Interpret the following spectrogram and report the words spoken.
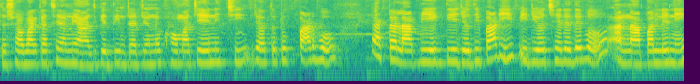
তো সবার কাছে আমি আজকের দিনটার জন্য ক্ষমা চেয়ে নিচ্ছি। যতটুকু পারব, একটা লাভ রিয়েক্ট দিয়ে যদি পারি, ভিডিও ছেড়ে দেব। আর না পারলে নেই।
